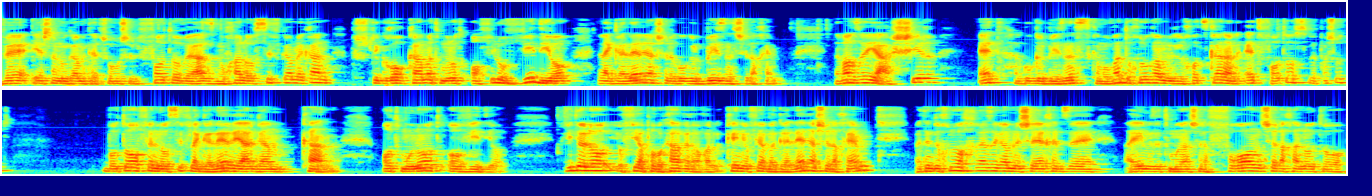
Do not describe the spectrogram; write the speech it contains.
ויש לנו גם את האפשרות של photo ואז נוכל להוסיף גם לכאן פשוט לגרור כמה תמונות או אפילו וידאו לגלריה של ה Google Business שלכם. דבר זה יעשיר את ה Google Business, כמובן תוכלו גם ללחוץ כאן על add photos ופשוט באותו אופן להוסיף לגלריה גם כאן או תמונות או וידאו. וידאו לא יופיע פה בקאבר אבל כן יופיע בגלריה שלכם ואתם תוכלו אחרי זה גם לשייך את זה האם זה תמונה של ה front של החנות או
